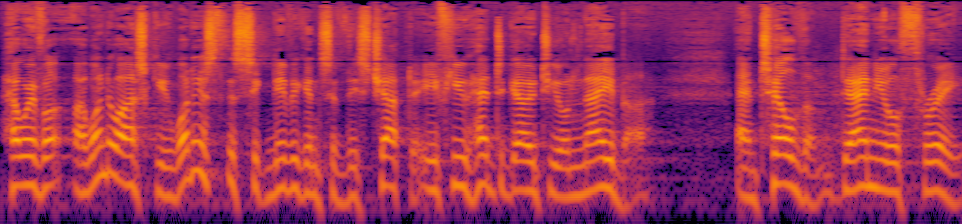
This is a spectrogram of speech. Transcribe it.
However, I want to ask you what is the significance of this chapter? If you had to go to your neighbour and tell them, Daniel 3,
